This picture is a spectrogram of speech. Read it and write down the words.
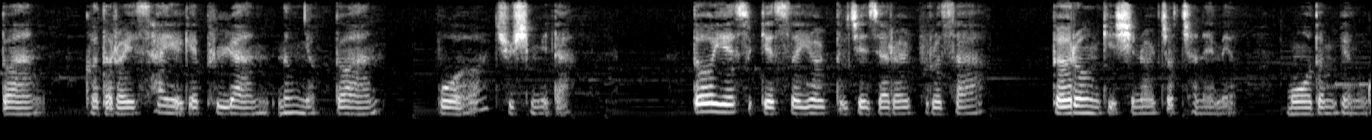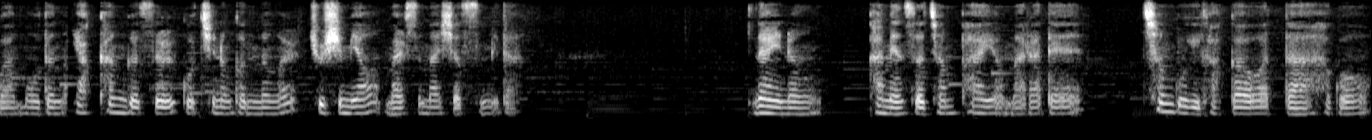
또한 그들의 사역에 필요한 능력 또한 부어 주십니다. 또 예수께서 열두 제자를 부르사 더러운 귀신을 쫓아내며 모든 병과 모든 약한 것을 고치는 권능을 주시며 말씀하셨습니다. 너희는 가면서 전파하여 말하되 천국이 가까웠다 하고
